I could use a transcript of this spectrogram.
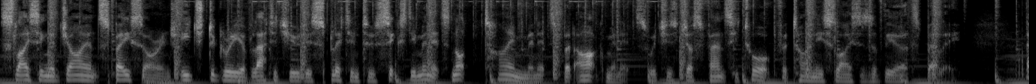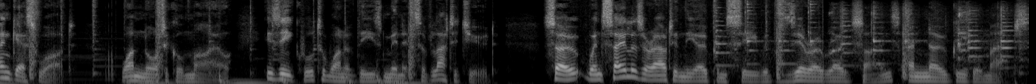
slicing a giant space orange. Each degree of latitude is split into 60 minutes, not time minutes but arc minutes, which is just fancy talk for tiny slices of the Earth's belly. And guess what? One nautical mile is equal to one of these minutes of latitude. So, when sailors are out in the open sea with zero road signs and no Google Maps,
